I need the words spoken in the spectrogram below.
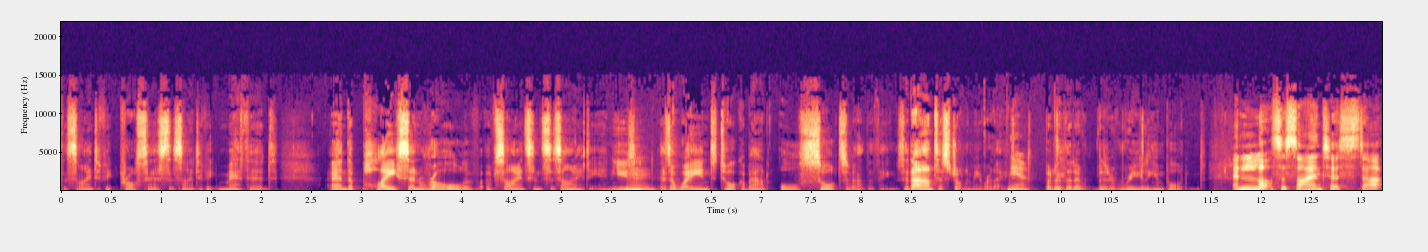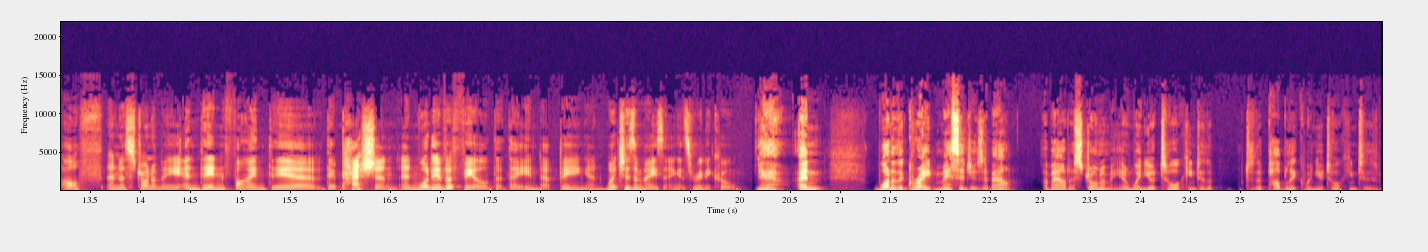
the scientific process, the scientific method, and the place and role of, of science in society, and use it hmm. as a way in to talk about all sorts of other things that aren't astronomy related, Yeah. but are, that, are, that are really important. And lots of scientists start off in astronomy and then find their their passion in whatever field that they end up being in, which is amazing. It's really cool. Yeah, and one of the great messages about about astronomy, and when you're talking to the to the public, when you're talking to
